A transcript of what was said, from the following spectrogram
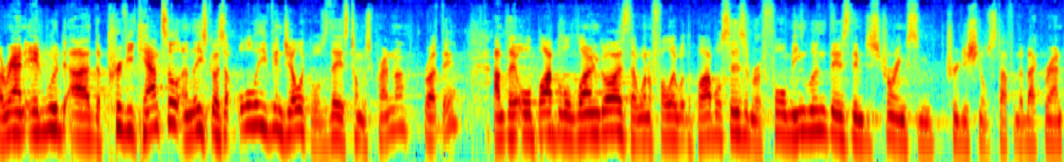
Around Edward are the Privy Council, and these guys are all evangelicals. There's Thomas Cranmer right there. Um, they're all Bible alone guys. They want to follow what the Bible says and reform England. There's them destroying some traditional stuff in the background.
